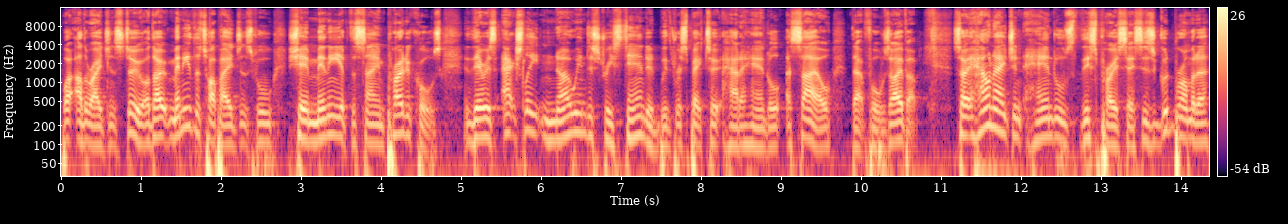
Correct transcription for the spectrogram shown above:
what other agents do, although many of the top agents will share many of the same protocols. There is actually no industry standard with respect to how to handle a sale that falls over. So, how an agent handles this process is a good barometer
